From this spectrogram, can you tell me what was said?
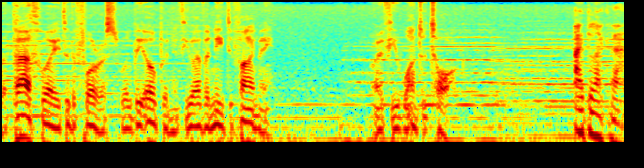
the pathway to the forest will be open if you ever need to find me. Or if you want to talk. I'd like that.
